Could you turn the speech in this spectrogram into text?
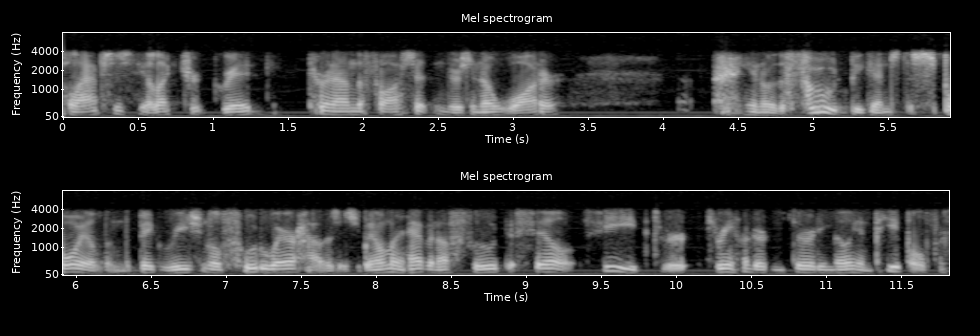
collapses the electric grid, turn on the faucet, and there's no water. You know, the food begins to spoil in the big regional food warehouses. We only have enough food to fill, feed 330 million people for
